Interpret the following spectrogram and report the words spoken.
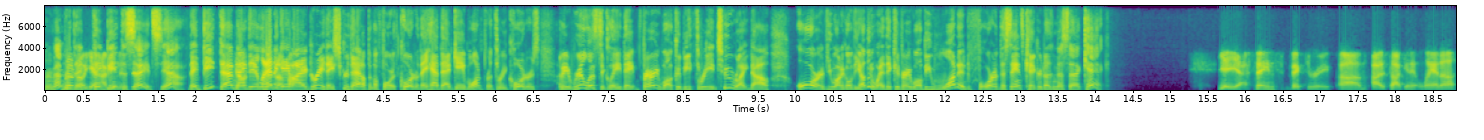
Remember, No, they, no, yeah, they beat mean, the the- Saints. Yeah, they beat them. now, the Atlanta no, game, I agree. They screwed that up in the fourth quarter. They had that game won for three quarters. I mean, realistically, they very well could be three and two right now. Or if you want to go the other way, they could very well be one and four if the Saints kicker doesn't miss that kick. Yeah, yeah. Saints victory. Um, I was talking Atlanta,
